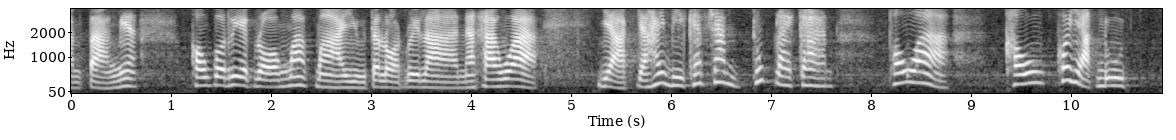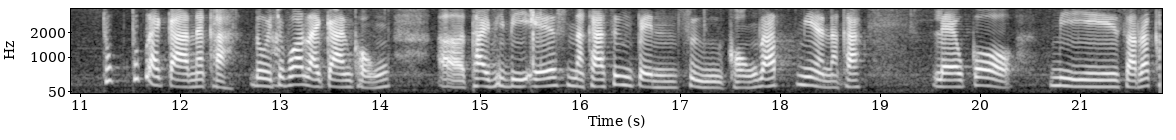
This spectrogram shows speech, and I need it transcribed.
ต่างๆเนี่ย เขาก็เรียกร้องมากมายอยู่ตลอดเวลานะคะว่าอยากจะให้มีแคปชั่นทุกรายการ เพราะว่าเขาก็อยากดูทุกทุกรายการนะคะ โดยเฉพาะรายการของไทย PBS นะคะ ซึ่งเป็นสื่อของรัฐเนี่ยนะคะ แล้วก็มีสารค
